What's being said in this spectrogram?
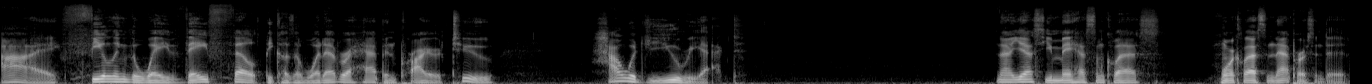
eye, feeling the way they felt because of whatever happened prior to, how would you react? Now, yes, you may have some class, more class than that person did,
